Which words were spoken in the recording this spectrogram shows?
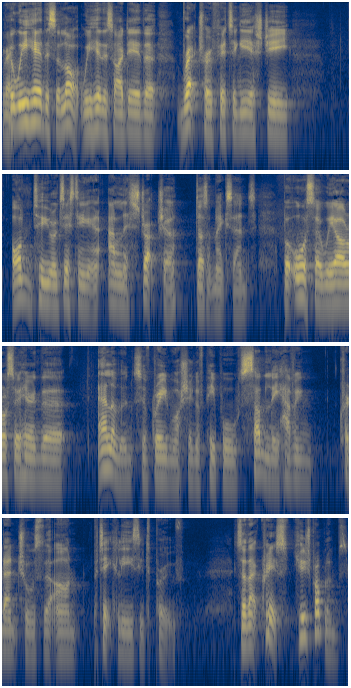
Right. But we hear this a lot. We hear this idea that retrofitting ESG onto your existing analyst structure doesn't make sense. But also, we are also hearing the elements of greenwashing of people suddenly having credentials that aren't particularly easy to prove. So that creates huge problems.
